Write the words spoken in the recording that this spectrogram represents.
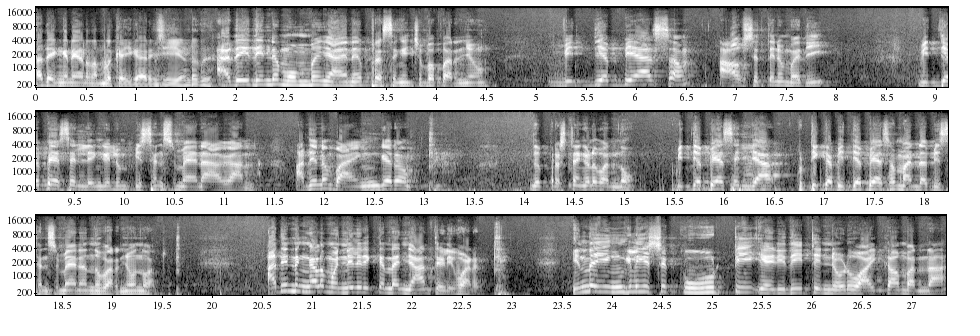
അതെങ്ങനെയാണ് നമ്മൾ കൈകാര്യം ചെയ്യേണ്ടത്? അത് ഇതിന്റെ മുമ്പ് ഞാൻ പ്രസംഗിച്ചപ്പോൾ പറഞ്ഞു വിദ്യാഭ്യാസം ആവശ്യത്തിന് മതി. വിദ്യാഭ്യാസം ഇല്ലെങ്കിലും ബിസിനസ് മാൻ ആകാൻ. അതിന് ഭയങ്കര ഇത് പ്രശ്നങ്ങൾ വന്നു. വിദ്യാഭ്യാസം ഇല്ല കുട്ടിക്ക് വിദ്യാഭ്യാസം വേണ്ട ബിസിനസ് മാൻ എന്ന് പറഞ്ഞു എന്ന് പറഞ്ഞു. അതിന് നിങ്ങൾ മുന്നിലിരിക്കുന്ന ഞാൻ തെളിവാണ്. ഇന്ന് ഇംഗ്ലീഷ് കൂട്ടി എഴുതിയിട്ട് എന്നോട് വായിക്കാൻ പറഞ്ഞാൽ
